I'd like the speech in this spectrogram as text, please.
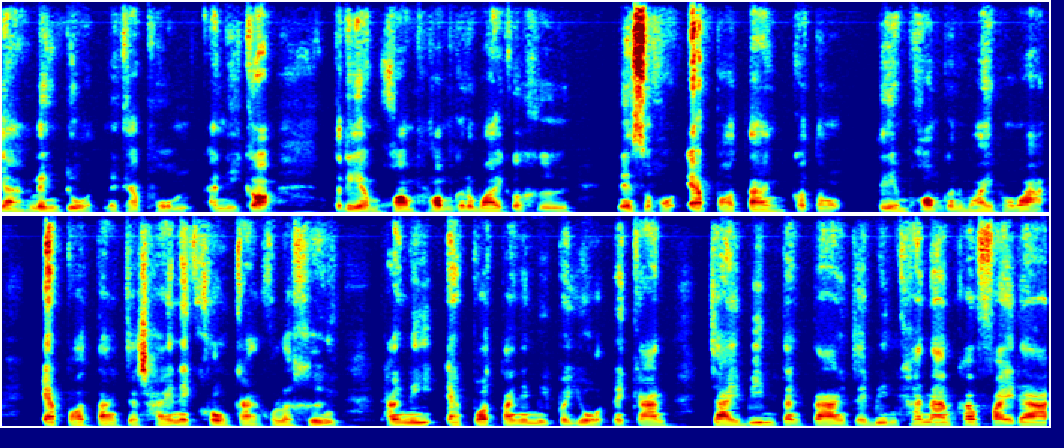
อย่างเร่งด่วนนะครับผม อันนี้ก็เตรียมความพร้อมกันไว้ก็คือ ในส่วนของแอปป๋าตังก็ต้อง เตรียมพร้อมกันไว้ เพราะว่าแอปเป๋าตังจะใช้ในโครงการคนละครึ่ง ทั้งนี้แอปเป๋าตังยังมีประโยชน์ในการจ่ายบินต่างๆ จ่ายบินค่าน้ำค่าไฟได้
